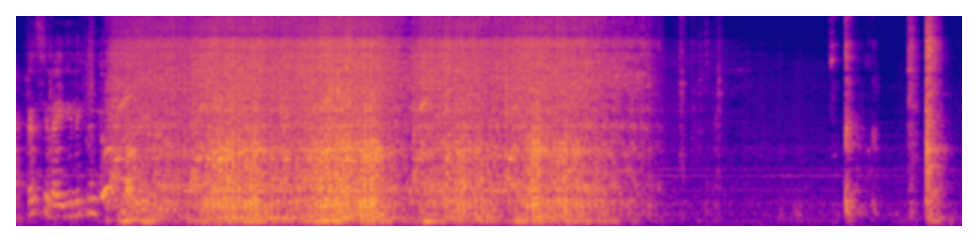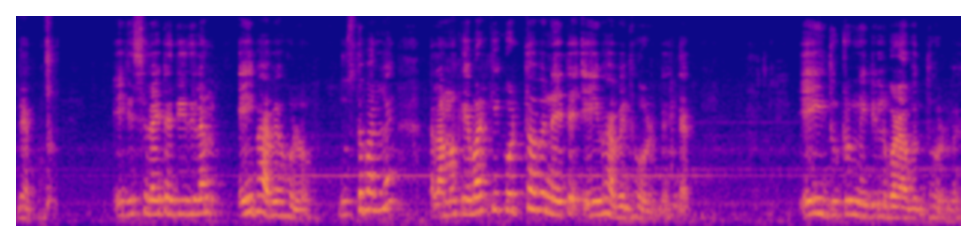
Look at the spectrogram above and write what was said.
একটা সেলাই দিলে কিন্তু হবে। দেখো, এই যে সেলাইটা দিয়ে দিলাম, এইভাবে হলো, বুঝতে পারলে? তাহলে আমাকে এবার কি করতে হবে না, এটা এইভাবে ধরবে, দেখো। এই দুটো মিডিল বরাবর ধরবে।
